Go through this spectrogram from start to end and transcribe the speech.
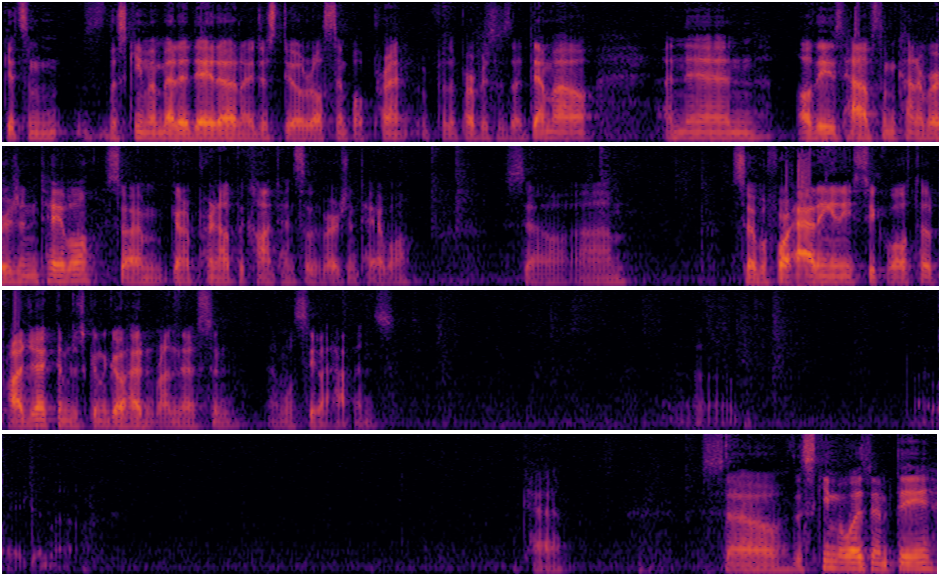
get some the schema metadata, and I just do a real simple print for the purposes of demo. And then all these have some kind of version table, so I'm going to print out the contents of the version table. So, um, so before adding any SQL to the project, I'm just going to go ahead and run this, and, and we'll see what happens. Um, by way demo. Okay. So the schema was empty,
